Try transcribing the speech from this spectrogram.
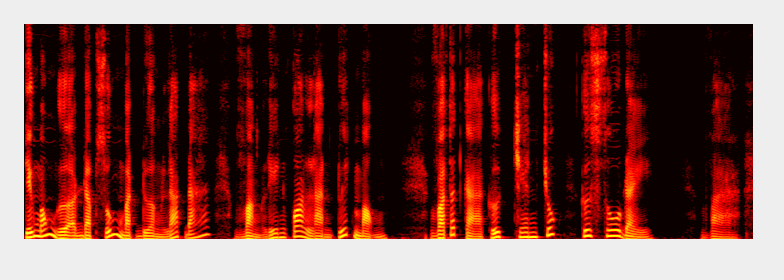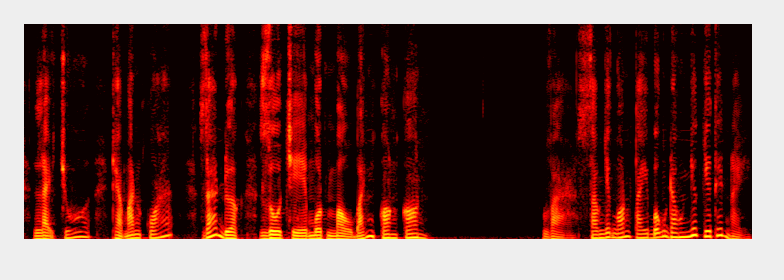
Tiếng móng ngựa đập xuống mặt đường lát đá, vẳng lên qua làn tuyết mỏng. Và tất cả cứ chen chúc, cứ xô đẩy. Và lại chúa, thèm ăn quá, giá được dù chỉ một màu bánh con con. Và sao những ngón tay bỗng đau nhức như thế này?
